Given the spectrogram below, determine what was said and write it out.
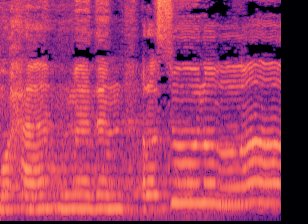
محمدا رسول الله.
